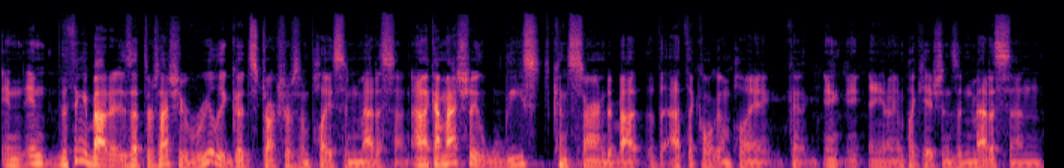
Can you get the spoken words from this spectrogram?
and, and the thing about it is that there's actually really good structures in place in medicine. And like, I'm actually least concerned about the ethical in- you know, implications in medicine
